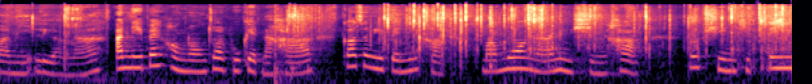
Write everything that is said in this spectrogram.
มามิเหลืองนะ อันนี้เป็นของน้องจวดภูเก็ตนะคะ ก็จะมีเป็นนี่ค่ะมะม่วงนะหนึ่งชิ้นค่ะ ลูกชิ้นคิตตี้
